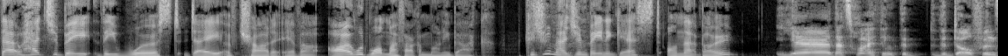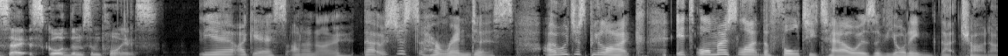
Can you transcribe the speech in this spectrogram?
That had to be the worst day of charter ever. I would want my fucking money back. Could you imagine being a guest on that boat? Yeah, that's why I think the the Dolphins say, scored them some points. Yeah, I guess. I don't know. That was just horrendous. I would just be like, it's almost like the Fawlty Towers of yachting, that charter.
